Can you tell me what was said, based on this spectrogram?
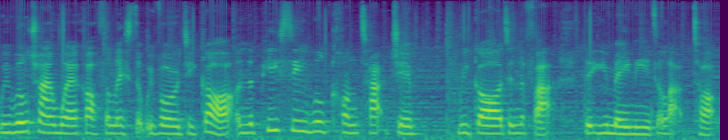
we will try and work off a list that we've already got and the PC will contact you regarding the fact that you may need a laptop.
